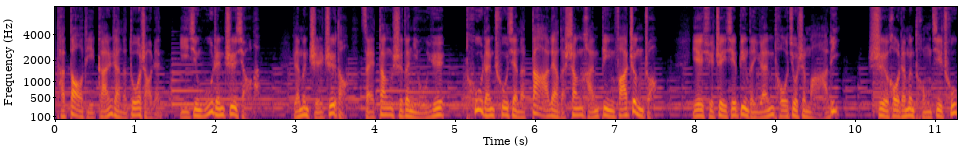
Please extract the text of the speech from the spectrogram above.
她到底感染了多少人，已经无人知晓了。人们只知道，在当时的纽约，突然出现了大量的伤寒并发症状。也许这些病的源头就是玛丽。事后人们统计出，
